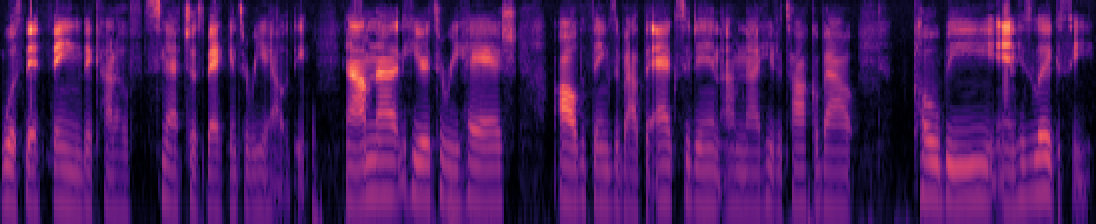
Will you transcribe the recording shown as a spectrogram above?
was that thing that kind of snatched us back into reality. Now, I'm not here to rehash all the things about the accident. I'm not here to talk about Kobe and his legacy.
